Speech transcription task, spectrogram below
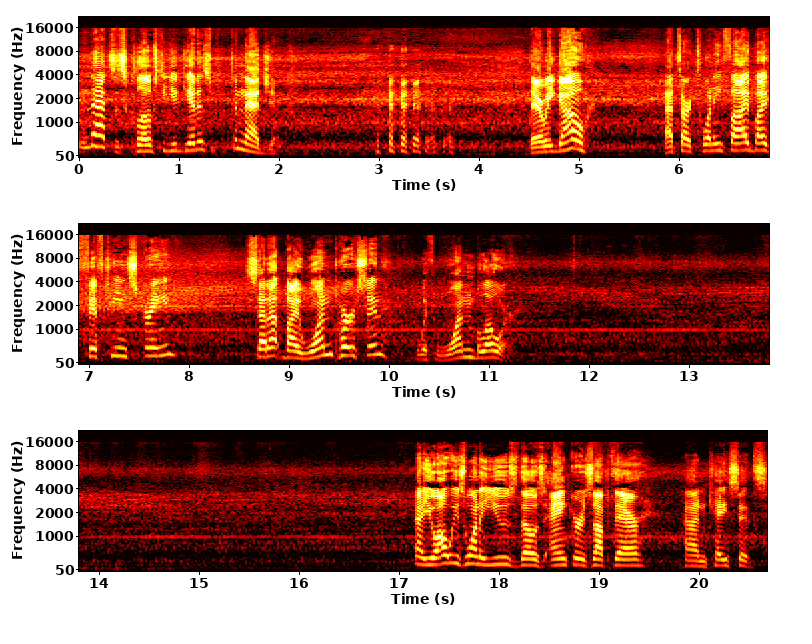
And that's as close to you get as to magic. there we go. That's our 25 by 15 screen set up by one person with one blower. Now you always want to use those anchors up there uh, in case it's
